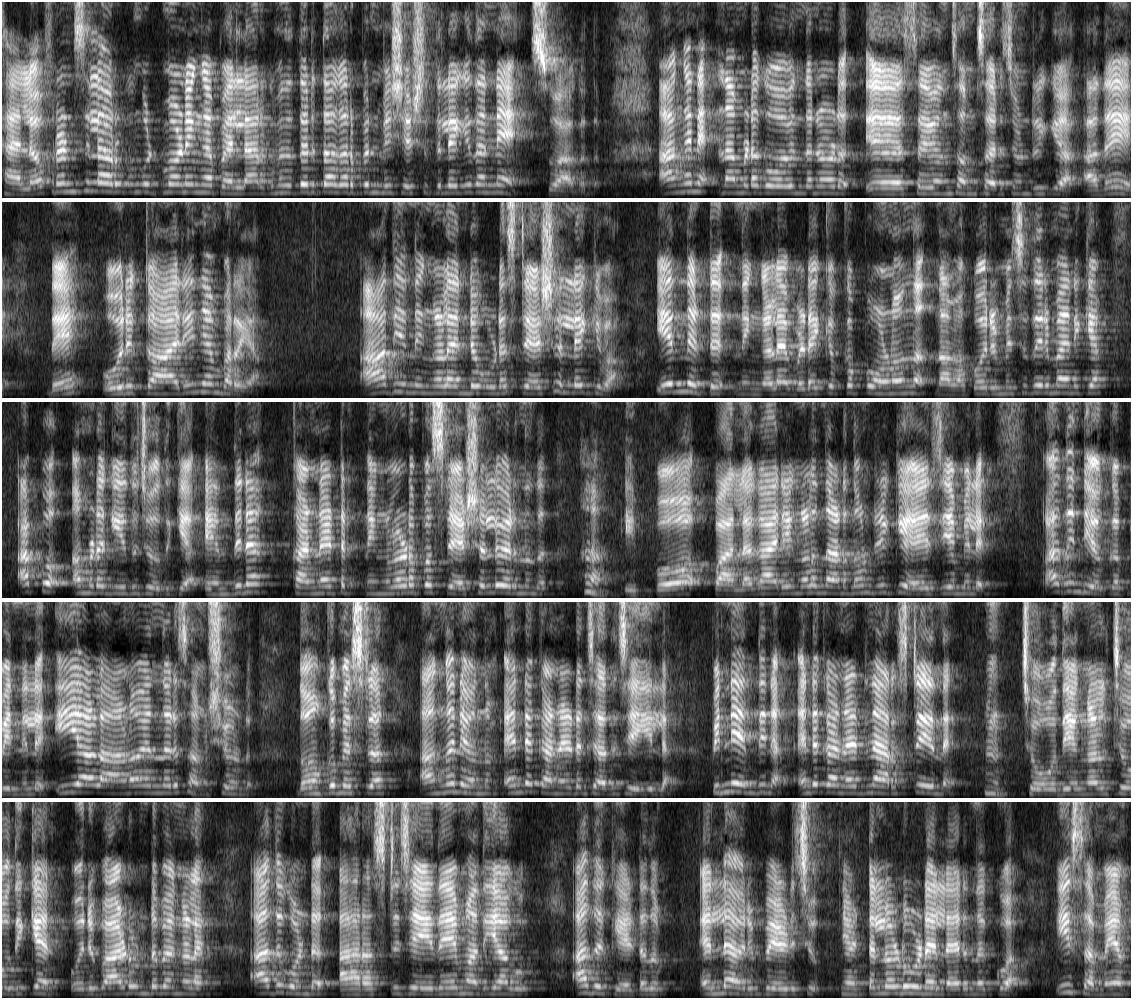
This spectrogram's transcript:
Hello friends എല്ലാവർക്കും good morning അപ്പോൾ എല്ലാവർക്കും ഇന്നത്തെ ഒരു തകർപ്പൻ വിശേഷത്തിലേക്ക് തന്നെ സ്വാഗതം. അങ്ങനെ നമ്മുടെ ഗോവിന്ദനോട് സേവൻ സംസാരിച്ചുകൊണ്ടിരിക്കുക. അതെ ദേ ഒരു കാര്യം ഞാൻ പറയാം. ആദ്യം നിങ്ങൾ എന്റെ കൂടെ സ്റ്റേഷനിലേക്ക് വാ. എന്നിട്ട് നിങ്ങൾ എവിടേക്കൊക്കെ പോകണമെന്ന് നമുക്ക് ഒരുമിച്ച് തീരുമാനിക്കാം. അപ്പോൾ നമ്മുടെ ഗീത് ചോദിക്കുക എന്തിനാ കണ്ണേട്ടൻ നിങ്ങളോടൊപ്പം സ്റ്റേഷനിൽ വരുന്നത്? ഇപ്പോൾ പല കാര്യങ്ങളും നടന്നുകൊണ്ടിരിക്കുക എ ജി എമ്മിൽ അതിന്റെയൊക്കെ പിന്നിൽ ഇയാളാണോ എന്നൊരു സംശയമുണ്ട്. നോക്കൂ മിസ്റ്റർ അങ്ങനെയൊന്നും എന്റെ കണ്ണേടൻ ചതി ചെയ്യില്ല. പിന്നെ എന്തിനാ എന്റെ കണ്ണേട്ടനെ അറസ്റ്റ് ചെയ്യുന്നേ? ചോദ്യങ്ങൾ ചോദിക്കാൻ ഒരുപാടുണ്ട് പെങ്ങളെ. അതുകൊണ്ട് അറസ്റ്റ് ചെയ്തേ മതിയാകൂ. അത് കേട്ടതും എല്ലാവരും പേടിച്ചു. ഞെട്ടലോടുകൂടെ എല്ലാവരും നിൽക്കുക ഈ സമയം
